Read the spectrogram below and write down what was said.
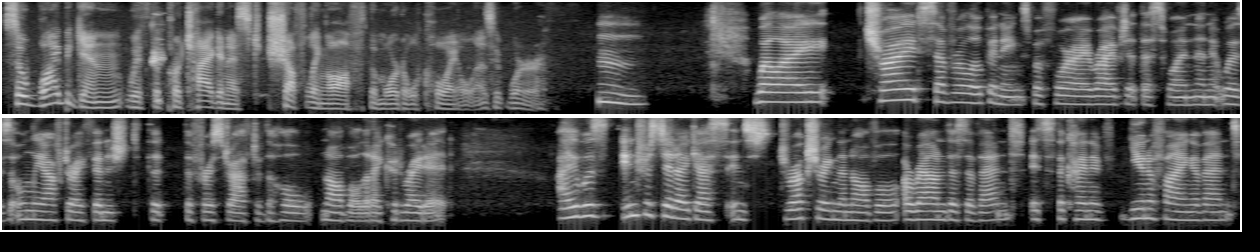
So, why begin with the protagonist shuffling off the mortal coil, as it were? Hmm. Well, I tried several openings before I arrived at this one, and it was only after I finished the, the first draft of the whole novel that I could write it. I was interested, I guess, in structuring the novel around this event. It's the kind of unifying event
